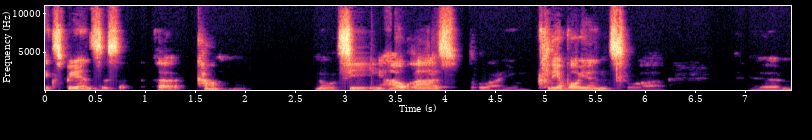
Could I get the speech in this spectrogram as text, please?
experiences uh, come. You know, seeing auras or you know, clairvoyance or um,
